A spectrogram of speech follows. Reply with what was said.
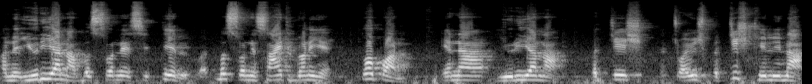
અને યુરિયાના બસો ને સિત્તેર, બસો ને સાઠ ગણીએ તો પણ એના યુરિયાના પચીસ, ચોવીસ, પચીસ થેલીના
